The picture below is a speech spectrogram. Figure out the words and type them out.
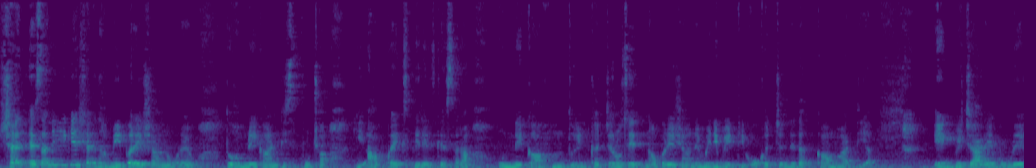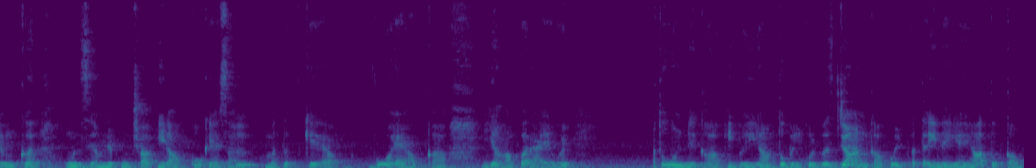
शायद, ऐसा नहीं है कि शायद हम ही परेशान हो रहे हो? तो हमने एक आंटी से पूछा कि, आपका एक्सपीरियंस कैसा रहा? उनने कहा, हम तो इन खच्चरों से इतना परेशान है, मेरी बेटी को खच्चर ने धक्का मार दिया। एक बेचारे बूढ़े अंकल, उनसे हमने पूछा कि, आपको कैसा मतलब के वो है आपका यहाँ पर आए हुए। तो उनने कहा कि भाई, यहाँ तो बिल्कुल बस जान का कोई पता ही नहीं है, यहाँ तो कब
